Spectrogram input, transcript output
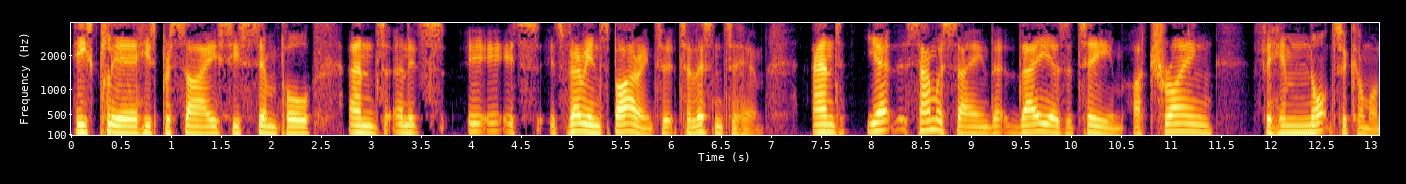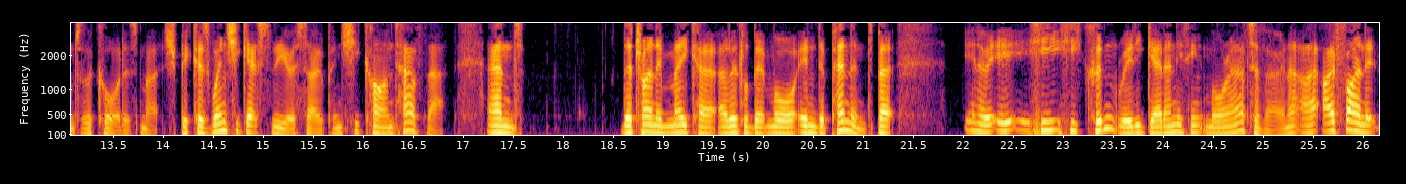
he's clear, he's precise, he's simple, and and it's it, it's it's very inspiring to to listen to him, and yet Sam was saying that they as a team are trying for him not to come onto the court as much because when she gets to the US Open, she can't have that. And they're trying to make her a little bit more independent. But, you know, it, he, he couldn't really get anything more out of her. And I, I find it.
